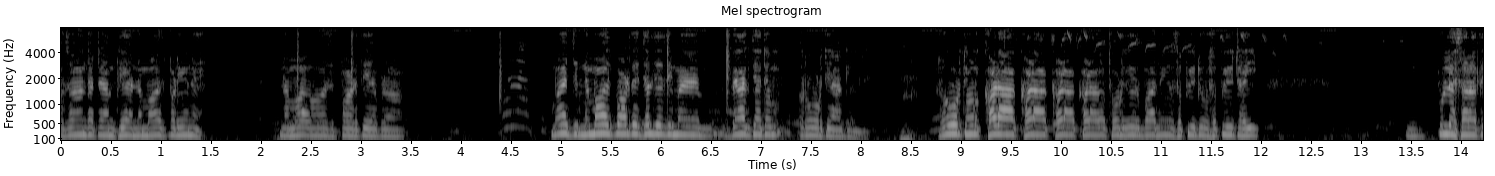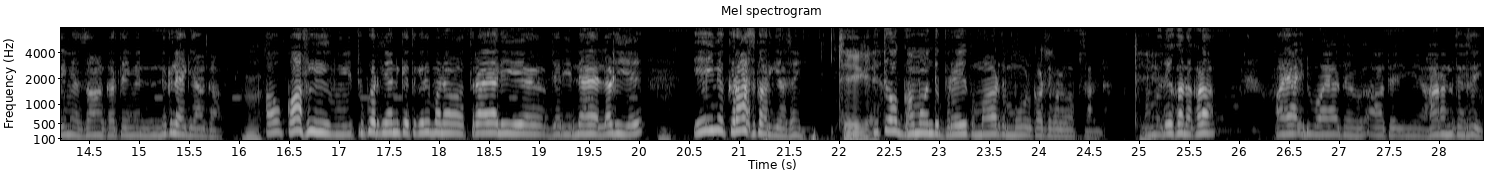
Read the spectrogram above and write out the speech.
अजान का टाइम थे नमाज़ पढ़ी उन्हें। नमाज़ पढ़ते अपना। मैं नमाज़ पढ़ते जल्दी जल्दी मैं बैग जाता रोड से आगे मुझे रोड से खड़ा खड़ा खड़ा खड़ा थोड़ी देर बाद स्पीड स्पीड आई। पुलिस वाला थी मैं जहाँ करते मैं निकले गया आगा और काफ़ी तुकर यानी कि तकरीबन त्रायाली जरी नह लड़ी है यही में क्रॉस कर गया सही ठीक है तो घमंड ब्रेक मार तो मोड़ करते बड़ा वापस आ गया मैं देखा ना खड़ा आया इडू आया तो आते हारन तो सही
